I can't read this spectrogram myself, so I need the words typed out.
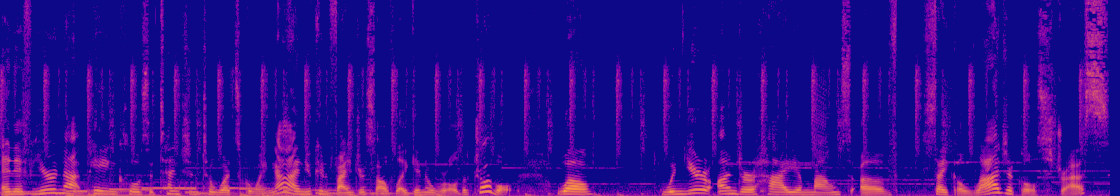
And if you're not paying close attention to what's going on, you can find yourself like in a world of trouble. Well, when you're under high amounts of psychological stress,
